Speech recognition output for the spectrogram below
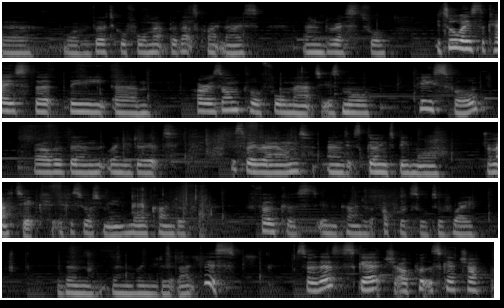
uh, more of a vertical format, but that's quite nice and restful. It's always the case that the um, horizontal format is more peaceful rather than when you do it this way around and it's going to be more dramatic, if you see what I mean, more kind of focused in a kind of upward sort of way than, than when you do it like this. So there's a sketch. I'll put the sketch up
